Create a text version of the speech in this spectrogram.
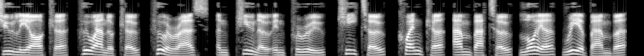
Juliaca, Huánuco, Huaraz, and Puno in Peru, Quito, Cuenca, Ambato, Loya, Riobamba,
